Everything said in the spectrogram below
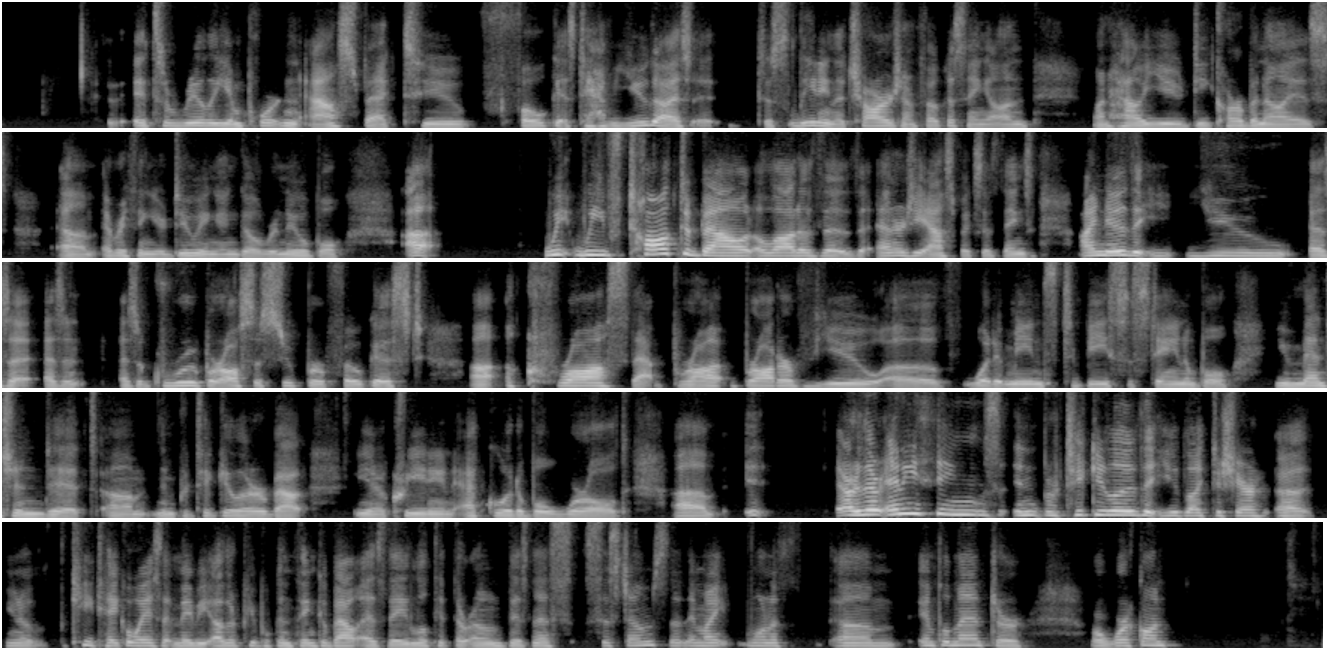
It's a really important aspect to focus to have you guys uh, just leading the charge and focusing on on how you decarbonize um, everything you're doing and go renewable uh, we we've talked about a lot of the the energy aspects of things. I know that you as a as an as a group are also super focused uh, across that broad, broader view of what it means to be sustainable. You mentioned it um, in particular about you know creating an equitable world. Um, it, are there any things in particular that you'd like to share? Uh, you know, key takeaways that maybe other people can think about as they look at their own business systems that they might want to um, implement or or work on?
